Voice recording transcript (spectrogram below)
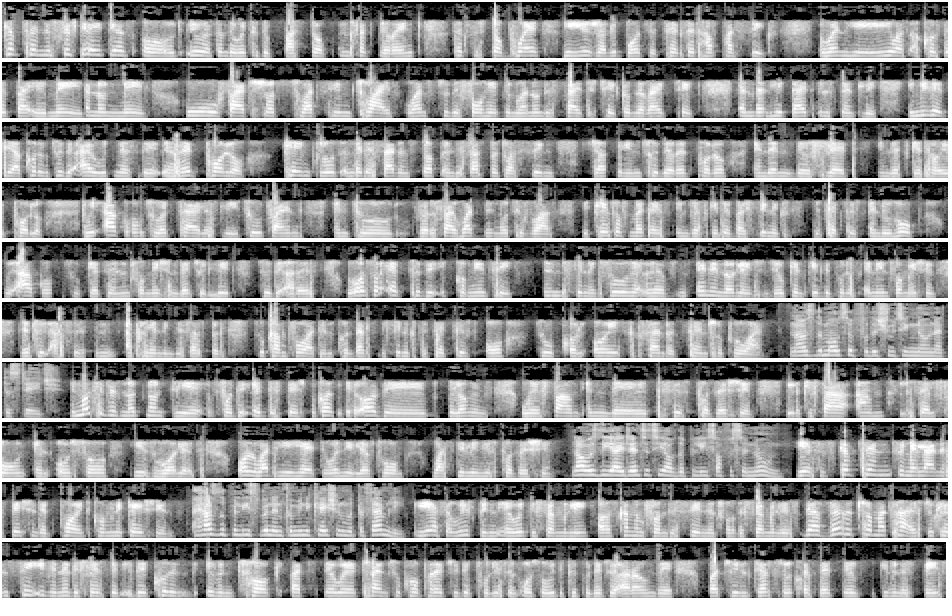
Captain is 58 years old. He was on the way to the bus stop, in fact, the rank taxi stop where he usually boards a taxi at half past six. When he, he was accosted by a a unknown male, who fired shots towards him twice, once to the forehead and one on the side cheek, on the right cheek, and then he died instantly. Immediately, according to the eyewitness, the, the red polo came close and made a sudden stop and the suspect was seen jumping into the red polo and then they fled in that getaway polo. We are going to work tirelessly to find and to verify what the motive was. The case of murder is investigated by Phoenix detectives and we hope we are going to get an information that will lead to the arrest. We also add to the community in the Phoenix who have any knowledge, who can give the police any information that will assist in apprehending the suspects to come forward and contact the Phoenix detectives or to call 08600 101. Now, is the motive for the shooting known at this stage? The motive is not known for the, at this stage because all the belongings were found in the deceased possession, like a firearm, cell phone, and also his wallet. All what he had when he left home was still in his possession. Now, is the identity of the police officer known? Yes, it's Captain Simelane stationed at Point Communications. Has the police been in communication with the family? Yes, we've been uh, with the family. I was coming from the scene and from the families. They are very traumatized. You can see even in the face that they couldn't even talk, but they were trying to cooperate with the police and also with the people that were around there. But we'll just request that they've given a space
